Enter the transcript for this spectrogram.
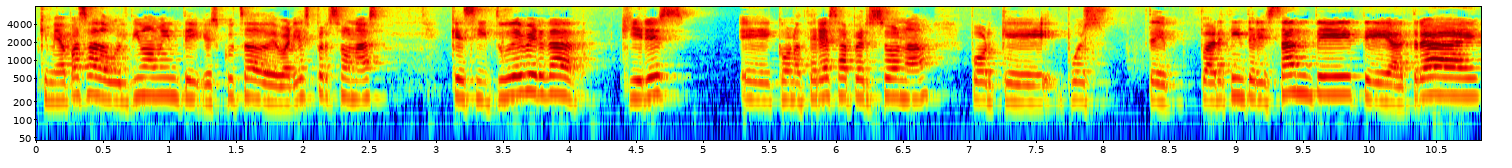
que me ha pasado últimamente y que he escuchado de varias personas que si tú de verdad quieres eh, conocer a esa persona porque pues te parece interesante, te atrae,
